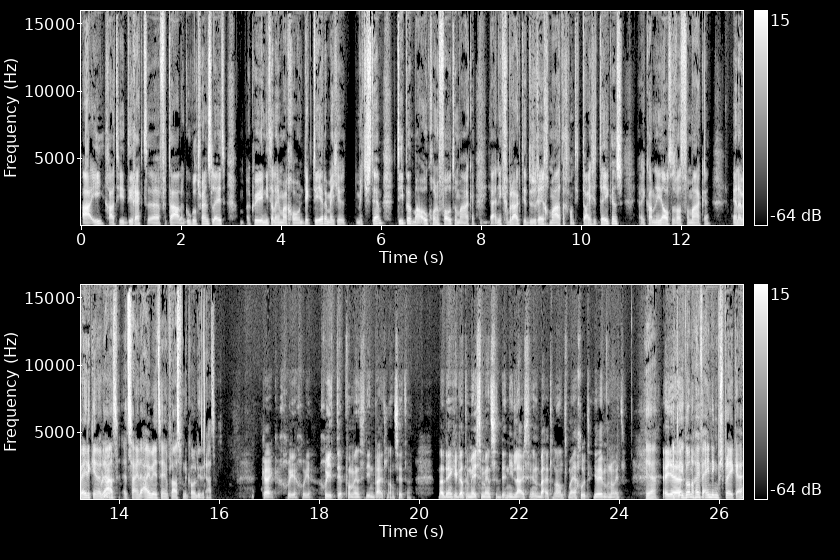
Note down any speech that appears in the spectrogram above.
AI gaat hij direct uh, vertalen. Google Translate eh, kun je niet alleen maar gewoon dicteren met je, met je stem, typen, maar ook gewoon een foto maken. Ja, en ik gebruik dit dus regelmatig, want die Thaise tekens, ja, ik kan er niet altijd wat van maken. En dan weet ik inderdaad, het zijn de eiwitten in plaats van de koolhydraten. Kijk, goede, goede, goede tip voor mensen die in het buitenland zitten. Nou denk ik dat de meeste mensen dit niet luisteren in het buitenland, maar ja goed, je weet maar nooit. Ja, ik, uh, ik, wil nog even één ding bespreken, hè,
